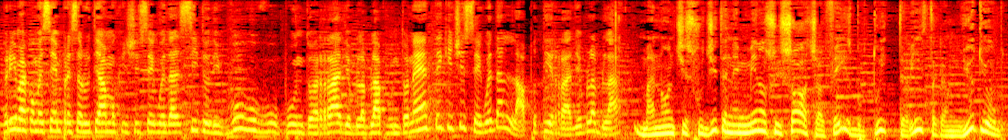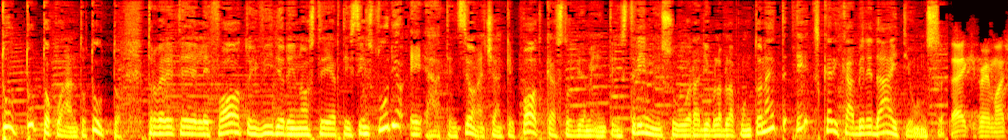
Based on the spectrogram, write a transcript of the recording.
Prima, come sempre, salutiamo chi ci segue dal sito di www.radioblabla.net e chi ci segue dall'app di Radio Bla Bla. Ma non ci sfuggite nemmeno sui social, Facebook, Twitter, Instagram. Instagram, YouTube, tu, tutto quanto, tutto. Troverete le foto, i video dei nostri artisti in studio e attenzione, c'è anche il podcast ovviamente in streaming su radioblabla.net e scaricabile da iTunes. Thank you very much,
